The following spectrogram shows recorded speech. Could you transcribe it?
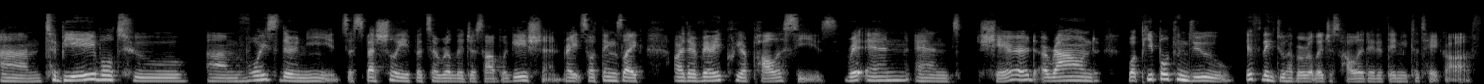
um, to be able to um, voice their needs, especially if it's a religious obligation, right? So things like, are there very clear policies written and shared around what people can do if they do have a religious holiday that they need to take off?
